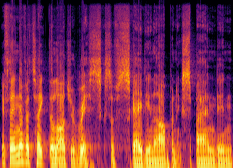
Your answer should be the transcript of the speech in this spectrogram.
if they never take the larger risks of scaling up and expanding,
